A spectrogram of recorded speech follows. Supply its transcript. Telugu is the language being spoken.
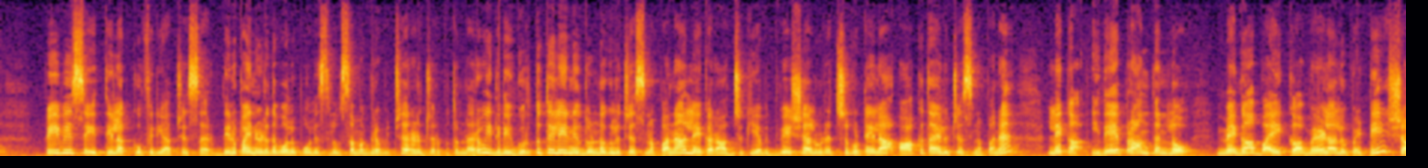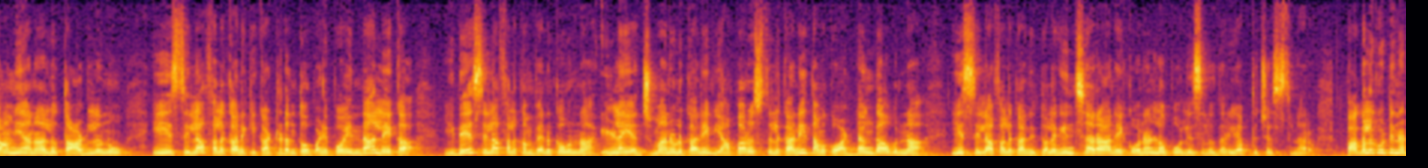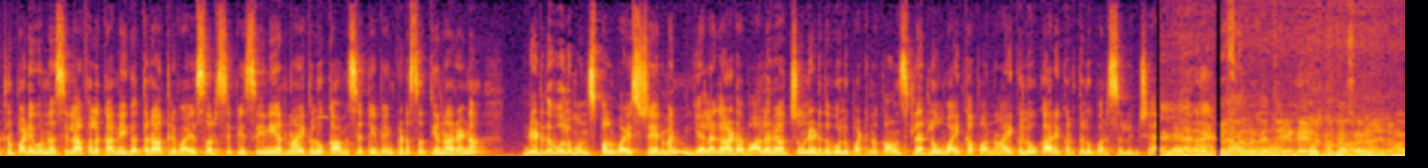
పీవీసీ తిలక్కు ఫిర్యాదు చేశారు. దీనిపై నిడదవోలు పోలీసులు సమగ్ర విచారణ జరుపుతున్నారు. ఇది గుర్తు తెలియని దుండగులు చేసిన పన లేక రాజకీయ విద్వేషాలు రెచ్చగొట్టేలా ఆకతాయిలు చేసిన పన లేక ఇదే ప్రాంతంలో మెగా బైక్ మేళాలు పెట్టి షామియానాలు తాడులను ఈ శిలాఫలకానికి కట్టడంతో పడిపోయిందా? లేక ఇదే శిలాఫలకం వెనుక ఉన్న ఇళ్ళ యజమానులు కానీ వ్యాపారస్తులు కానీ తమకు అడ్డంగా ఉన్న ఈ శిలాఫలకాన్ని తొలగించారా అనే కోణంలో పోలీసులు దర్యాప్తు చేస్తున్నారు. పగలగొట్టినట్లు పడి ఉన్న శిలాఫలకాన్ని గతరాత్రి వైఎస్ఆర్సీపీ సీనియర్ నాయకులు Kamisetti Venkata Satyanarayana Nidadavolu municipal vice chairman Elagada Balaraju Nidadavolu పట్టణ కౌన్సిలర్లు వైకాపా నాయకులు కార్యకర్తలు పరిశీలించారు.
